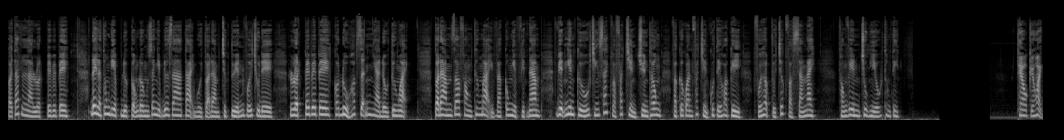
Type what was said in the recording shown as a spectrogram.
gọi tắt là luật PPP. Đây là thông điệp được cộng đồng doanh nghiệp đưa ra tại buổi tọa đàm trực tuyến với chủ đề Luật PPP có đủ hấp dẫn nhà đầu tư ngoại. Tọa đàm do Phòng Thương mại và Công nghiệp Việt Nam, Viện Nghiên cứu Chính sách và Phát triển Truyền thông và Cơ quan Phát triển Quốc tế Hoa Kỳ phối hợp tổ chức vào sáng nay. Phóng viên Trung Hiếu thông tin. Theo kế hoạch,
